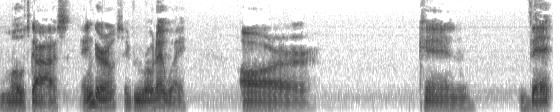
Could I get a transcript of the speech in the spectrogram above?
most guys and girls, if you roll that way, are can vet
